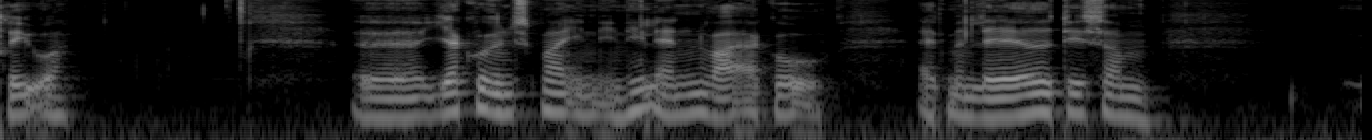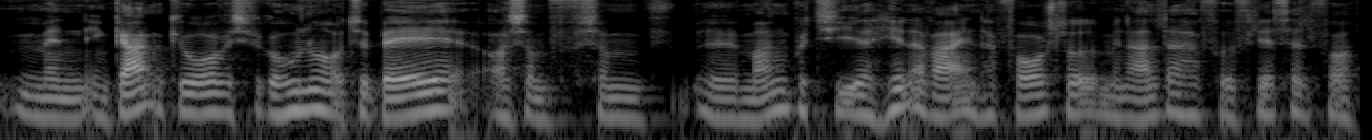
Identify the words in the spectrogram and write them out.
driver. Øh, jeg kunne ønske mig en, en helt anden vej at gå, at man lavede det, som man engang gjorde, hvis vi går 100 år tilbage, og som, som øh, mange partier hen ad vejen har foreslået, men aldrig har fået flertal for,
